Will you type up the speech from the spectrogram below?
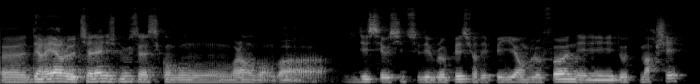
Euh, derrière, le challenge, nous, c'est qu'on voilà, on va, l'idée, c'est aussi de se développer sur des pays anglophones et d'autres marchés.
